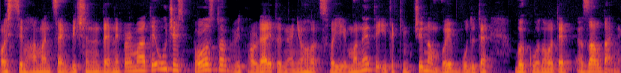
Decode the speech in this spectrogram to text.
ось цим гаманцем більше ніде не приймати участь, просто відправляєте на нього свої монети, і таким чином ви будете виконувати завдання.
